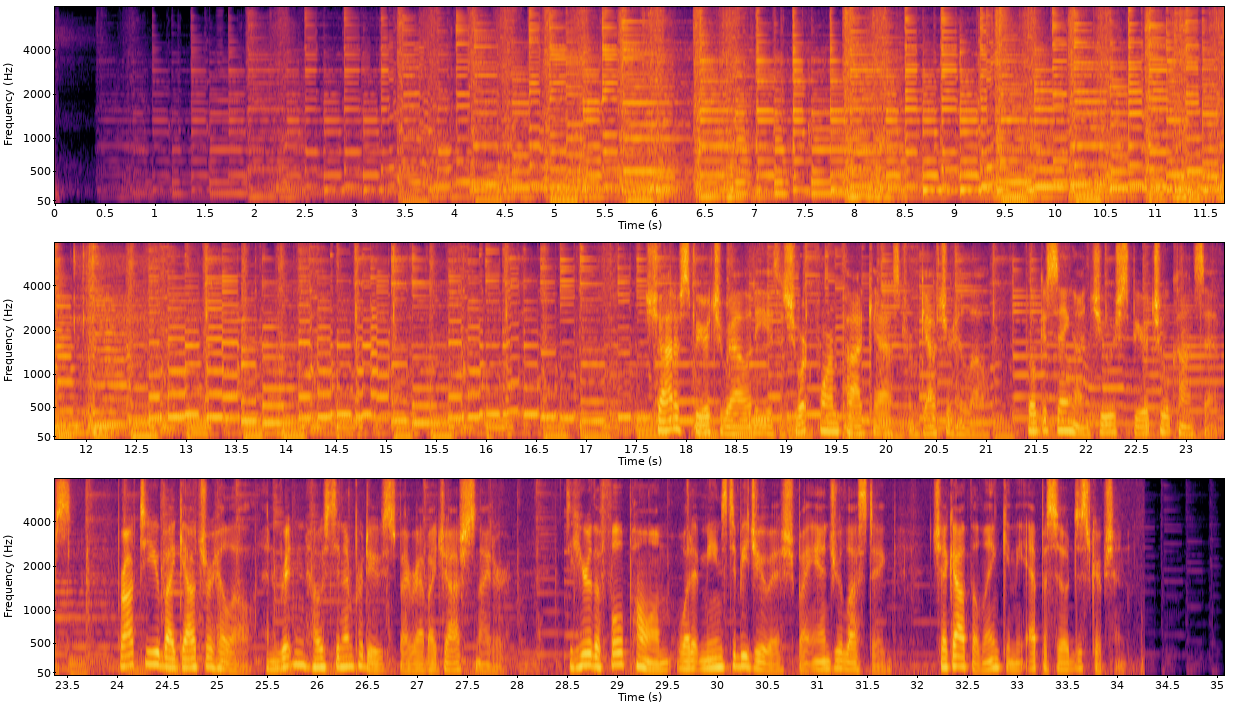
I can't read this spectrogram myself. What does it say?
Shot of Spirituality is a short form podcast from Goucher Hillel, focusing on Jewish spiritual concepts. Brought to you by Goucher Hillel and written, hosted, and produced by Rabbi Josh Snyder. To hear the full poem, What It Means to Be Jewish by Andrew Lustig, check out the link in the episode description.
